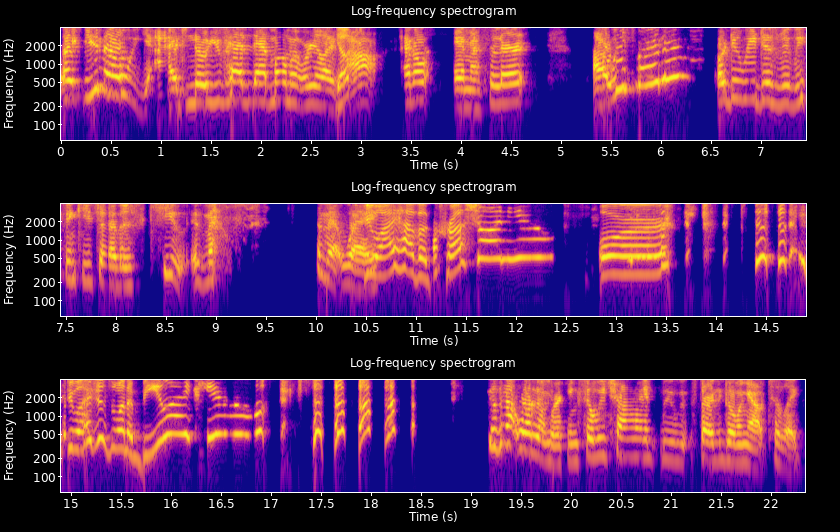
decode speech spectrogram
Like you know, I know you've had that moment where you're like, yep. ah, I don't, am I flirt? are we flirting or do we just really think each other's cute in that in that way? Do I have a crush on you? or do I just want to be like you? Because that wasn't working. So we tried, we started going out to like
